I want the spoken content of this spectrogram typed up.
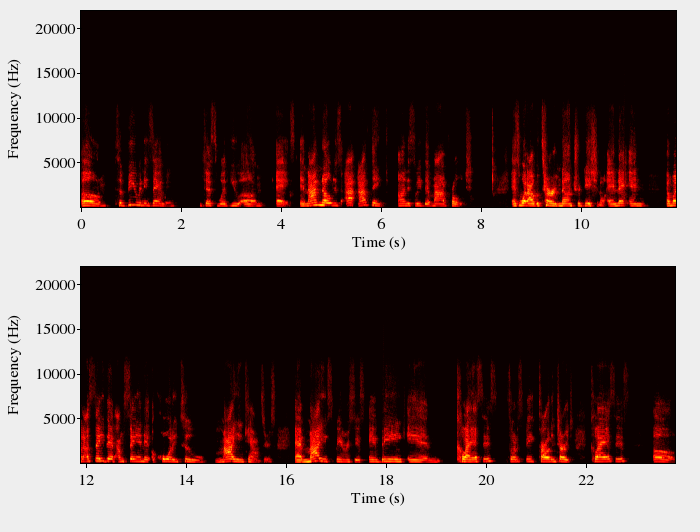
um to view and examine just what you um asked. And I noticed I, I think honestly that my approach is what I would term non-traditional. And that and and when I say that, I'm saying that according to my encounters and my experiences in being in classes, so to speak, taught in church classes, um,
